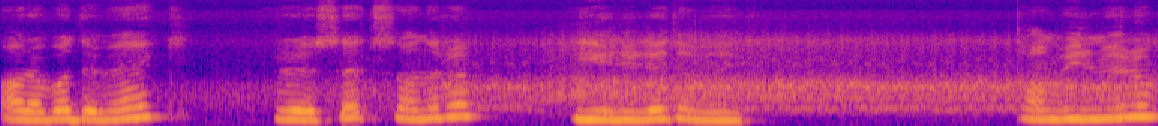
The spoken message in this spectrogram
araba demek. Reset sanırım yenile demek. Tam bilmiyorum.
